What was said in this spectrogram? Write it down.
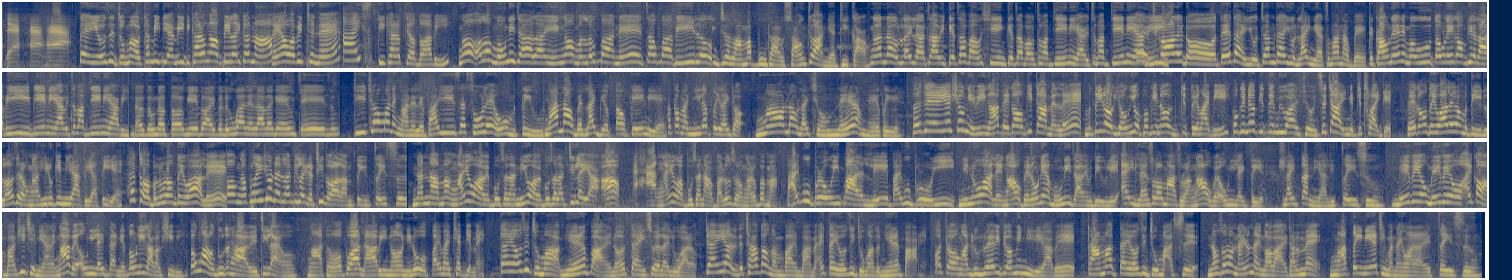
တန်ရိုးစစ်ကျမကိုထပ်မိပြန်ပြီဒီခါတော့ငါ့ကိုပေးလိုက်တော့နော်ငါရောက်ပါပြီချင်တယ် ice ဒီခါတော့ပျောက်သွားပြီငါ့ကိုအဲ့လိုမုန်းနေကြလားရင်ငါ့ကိုမလုပ်ပါနဲ့ကြောက်ပါပြီလို့ဂျလာမပူထားတော့ဆောင်းကြွနေဒီကောင်ငါနောက်လိုက်လာကြပြီကဲကြပါအောင်ရှင်ကဲကြပါအောင်ကျမပြေးနေရပြီကျမပြေးနေရပြီဒီကောင်လိုက်တော့အသေးတန်ယူတမ်တန်ယူလိုက်နေကျမနောက်ပဲဒီကောင်နဲ့နေမဟုတ်ဘူးသုံးလေးကောင်ဖြစ်လာပြီပြေးနေရပြီကျမပြေးနေရပြီနောက်ဆုံးတော့တော်ကေးသွားပြီဘလူးကလည်းလာမခဲ့ဘူးကျေးဇူး ဒီချောင်းမနဲ့ငါနဲ့လည်းဘာရေးဆက်ဆိုးလဲဟိုမသိဘူးငါနောက်ပဲလိုက်ပြီးတော့ကေးနေရအကောင်မညီလက်သိလိုက်တော့ငါနောက်လိုက်ချုံနဲတော့နဲသေးတယ်ဘယ်ဂျယ်ရီရရှုပ်နေပြီငါဘယ်ကောင်ပြစ်ကမယ်လဲမသိတော့ယုံကြီးကိုဖိုကင်တော့ပြစ်သွင်းလိုက်ပြီဖိုကင်တော့ပြစ်သွင်းပြီးသွားရုံစက်ကြကြီးနဲ့ပြစ်ထလိုက်တယ်ဘယ်ကောင်သေးွားလဲတော့မသိဘူးလောဆယ်တော့ငါဟီရိုကီမရသေးရသိတယ်ဟဲ့ တော့ဘလူးတော့သေးွားရလဲအော်ငါဖလိန်ရှုနဲ့လမ်းပြစ်လိုက်တာထိသွားလားမသိဘူးသေစနာနာမငါရောပဲပိုဆလာနေရောပဲပိုဆလာကြည့်လိုက်ရအောင်အာငါရောကပူစမ်းတာဘာလို့ဆိုတော့ငါတို့ဘက်မှာဘိုင်ဘူးပရိုကြီးပါတယ်လေဘိုင်ဘူးပရိုကြီးနင်တို့ကလည်းငါ့ကိုဘယ်တော့မှမုန်းနေကြတယ်မသိဘူးလေအဲ့လန်စလောမဆိုတာငါ့ကိုပဲအုံကြီးလိုက်သေးတယ်လိုက်တတ်နေရလေသေစူမေးပေးအောင်မေးပေးအောင်အဲ့ကောင်ကဘာဖြစ်ချင်နေရလဲငါပဲအုံကြီးလိုက်တတ်နေ3 4ကောင်လောက်ရှိပြီ3ကောင်လောက်သူ့တထားပဲကြည့်လိုက်အောင်ငါတော့ပွားလာပြီနော်နင်တို့ကိုပိုင်းပိုင်းဖြတ်ပြစ်မယ်တန် ရောစီဂျိုမကအမြဲတမ်းပါတယ်နော်တန်ကြီးဆွဲလိုက်လို့ရတော့တန်ကြီးကလည်းတခြားကောင်တော့မပါရင်ပါမယ်အဲ့တန်ရောစီဂျိုမဆိုအမြဲတမ်းပါတယ်ဟောတော့ငါလူလွဲပြီးပြောမိနေတယ်ရပဲဒါမှတန်ရောစီဂျိုမအစ်စ်နောက်ဆုံးတော့နိုင်တော့နိုင်သွားပါတယ်ဒါပေမဲ့ငါတိန်နေတဲ့အချိန်မှာနိုင်သွားတာလေသေစူ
